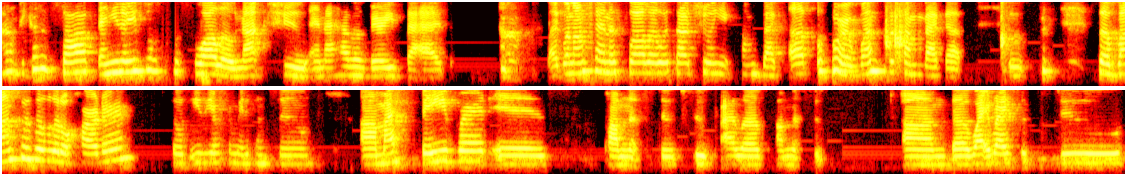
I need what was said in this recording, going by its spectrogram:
I don't, because it's soft, and you know you're supposed to swallow, not chew. And I have a very bad, like when I'm trying to swallow without chewing, it comes back up, or it wants to come back up. Oops. So banku is a little harder, so it's easier for me to consume. Um, my favorite is palm nut soup. Soup. I love palm nut soup. Um, the white rice with stew.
